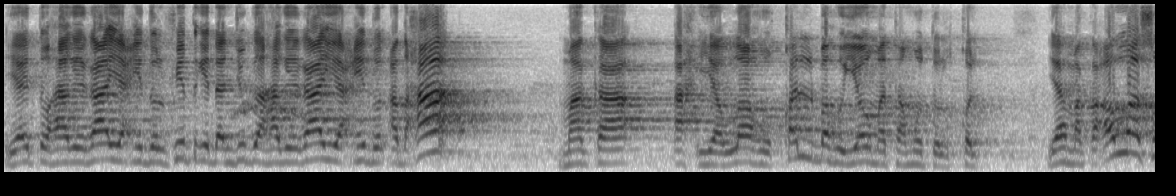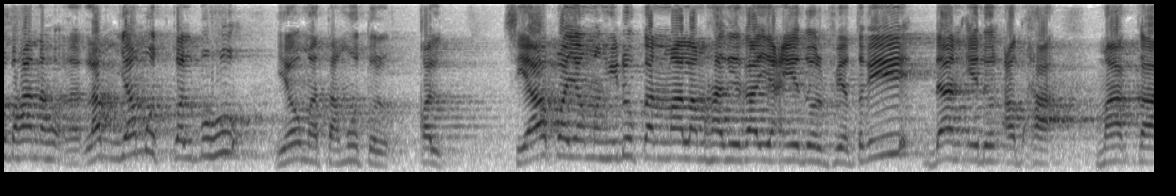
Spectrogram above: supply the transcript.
yaitu hari raya Idul Fitri dan juga hari raya Idul Adha, maka ahyallahu qalbahu yauma tamutul qalb ya maka Allah Subhanahu lam yamut qalbuhu yauma tamutul qalb siapa yang menghidupkan malam hari raya Idul Fitri dan Idul Adha maka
